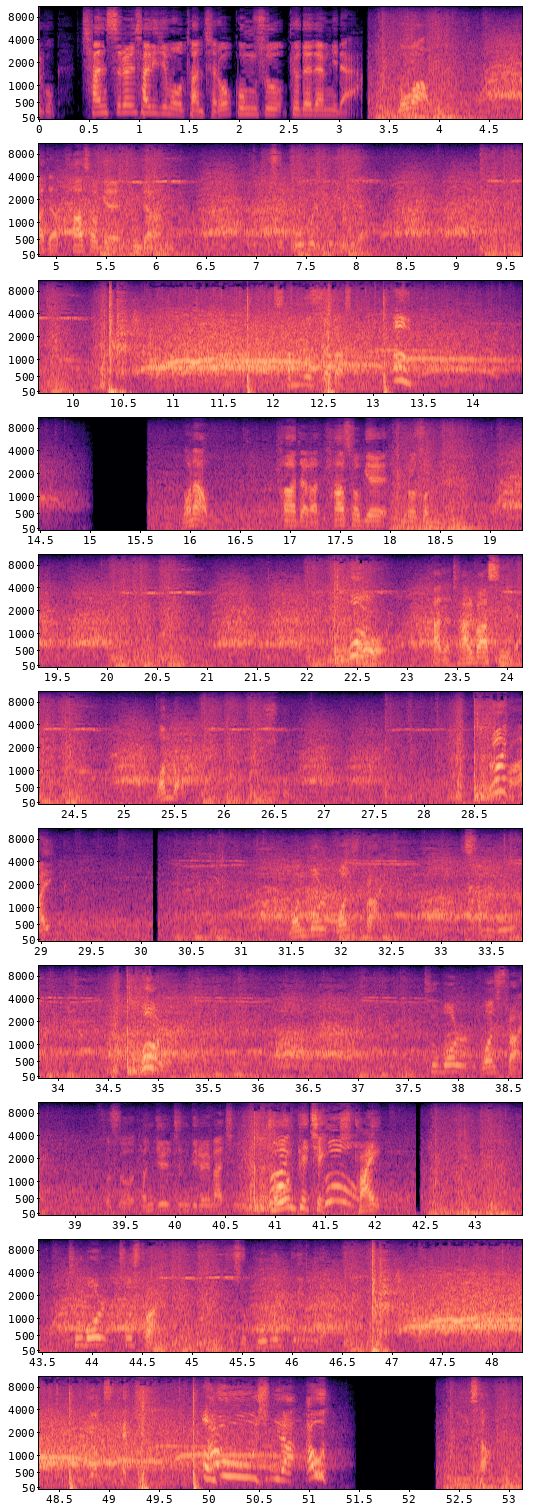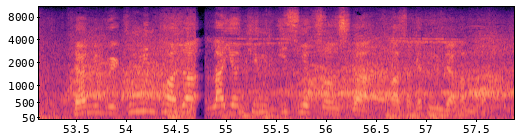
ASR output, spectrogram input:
결국 찬스를 살리지 못한 채로 공수 교대됩니다. 노아웃. 타자 타석에 등장합니다. 투수 공을 뿌립니다. 3루 잡아서 원아웃. 타자가 타석에 들어섭니다. 볼 타자 잘 봤습니다. 원볼. 2구. 스트라이크 원볼 원 스트라이크. 3구. 볼! 투볼 원 스트라이크. 투수 던질 준비를 마칩니다. 좋은 피칭 스트라이크. 투볼 투 스트라이크. 투수 공을 뿌립니다. 유격수 캐치. 아웃입니다. 아웃! 2사. 대한민국의 국민 타자 라이언킹 이승엽 선수가 타석에 등장합니다. 네,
